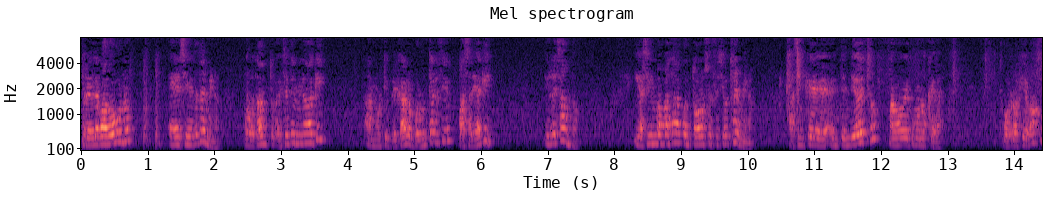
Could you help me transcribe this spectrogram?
3 elevado a 1 es el siguiente término. Por lo tanto, este término de aquí, al multiplicarlo por un tercio, pasaría aquí. Y restando. Y así va a pasar con todos los sucesivos términos. Así que, entendido esto, vamos a ver cómo nos queda. Borro aquí abajo.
